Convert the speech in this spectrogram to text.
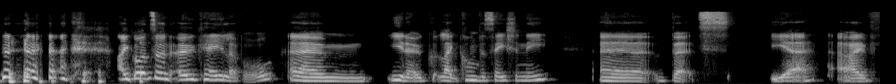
I got to an okay level, um, you know, like conversationally. Uh, but yeah, I've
